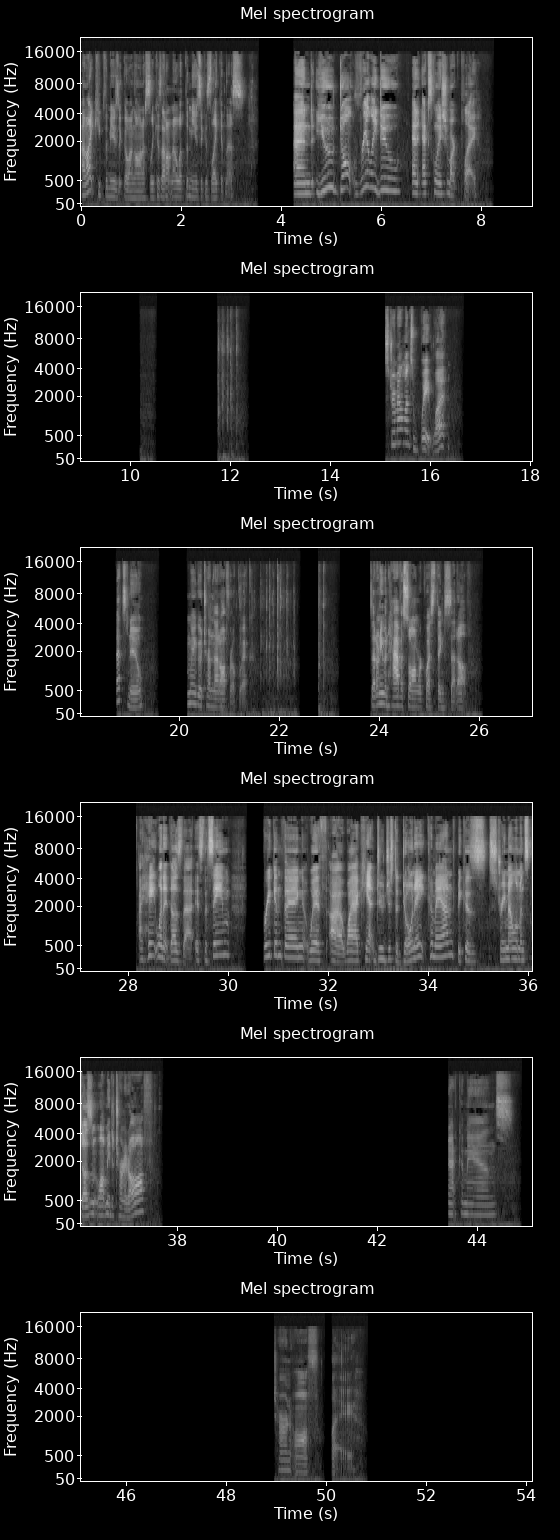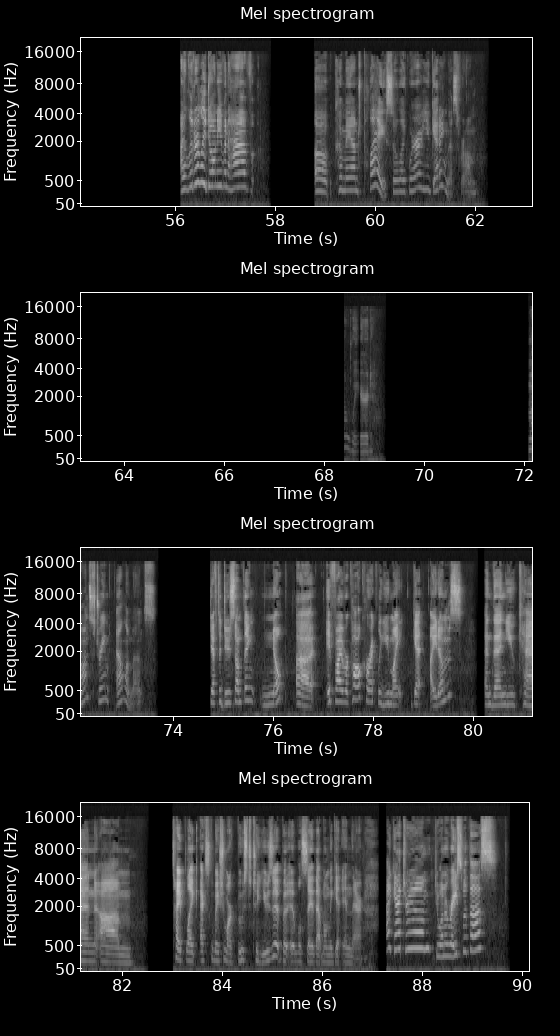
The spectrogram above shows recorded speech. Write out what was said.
I might keep the music going, honestly, because I don't know what the music is like in this and you don't really do an exclamation mark play. Stream elements, wait, what? That's new. I'm gonna go turn that off real quick. I don't even have a song request thing set up. I hate when it does that. It's the same freaking thing with uh, why I can't do just a donate command because Stream Elements doesn't want me to turn it off. Chat commands. Turn off play. I literally don't even have a command play, so like where are you getting this from? So weird. I'm on stream elements. Do you have to do something? Nope. Uh, if I recall correctly, you might get items, and then you can um, type like exclamation mark boost to use it, but it will say that when we get in there. Hi, Catrium! Do you want to race with us?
